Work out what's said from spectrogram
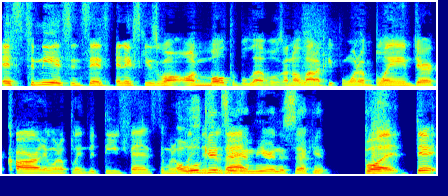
it's to me it's insane. It's inexcusable on, on multiple levels. I know a lot of people want to blame Derek Carr. They want to blame the defense. They want to. Oh, we'll get to that him here in a second. but there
